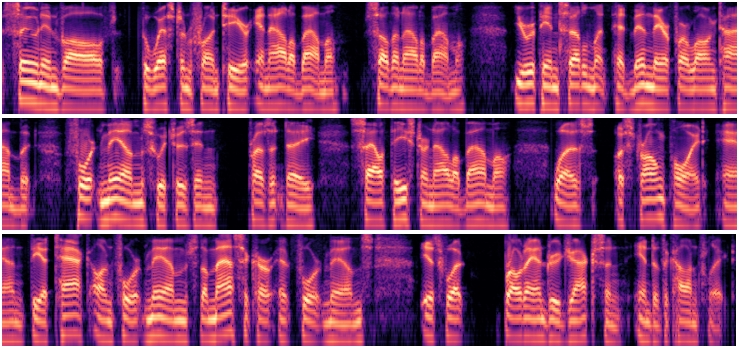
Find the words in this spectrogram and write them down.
soon involved the western frontier in Alabama, southern Alabama. European settlement had been there for a long time, but Fort Mims, which was in present day southeastern Alabama, was a strong point, and the attack on Fort Mims, the massacre at Fort Mims, is what brought Andrew Jackson into the conflict.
